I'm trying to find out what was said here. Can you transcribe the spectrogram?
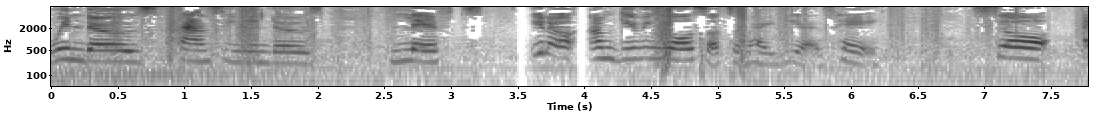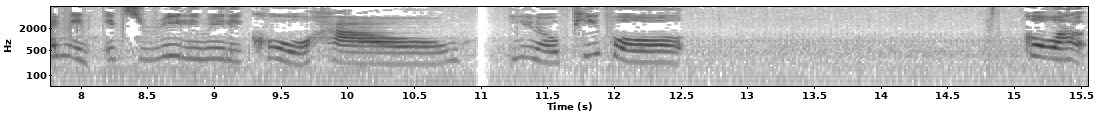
windows, fancy windows, lifts. You know, I'm giving you all sorts of ideas. Hey, so, I mean, it's really, really cool how, you know, people go out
